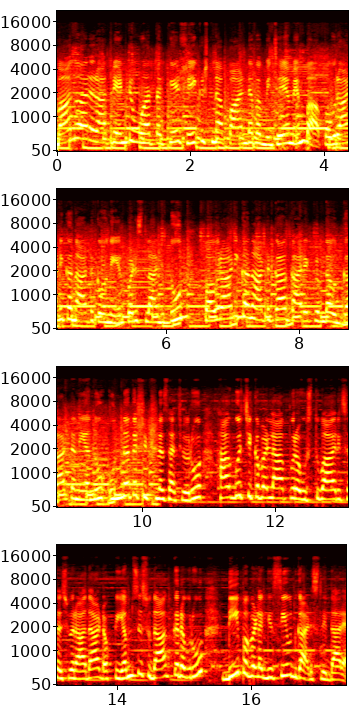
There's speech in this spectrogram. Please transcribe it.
ಭಾನುವಾರ ರಾತ್ರಿ ಎಂಟು ಮೂವತ್ತಕ್ಕೆ ಶ್ರೀಕೃಷ್ಣ ಪಾಂಡವ ವಿಜಯಂ ಎಂಬ ಪೌರಾಣಿಕ ನಾಟಕವನ್ನು ಏರ್ಪಡಿಸಲಾಗಿದ್ದು ಪೌರಾಣಿಕ ನಾಟಕ ಕಾರ್ಯಕ್ರಮದ ಉದ್ಘಾಟನೆಯನ್ನು ಉನ್ನತ ಶಿಕ್ಷಣ ಸಚಿವರು ಹಾಗೂ ಚಿಕ್ಕಬಳ್ಳಾಪುರ ಉಸ್ತುವಾರಿ ಸಚಿವರಾದ ಡಾಕ್ಟರ್ ಎಂಸಿ ಸುಧಾಕರ್ ಅವರು ದೀಪ ಬೆಳಗಿಸಿ ಉದ್ಘಾಟಿಸಲಿದ್ದಾರೆ.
